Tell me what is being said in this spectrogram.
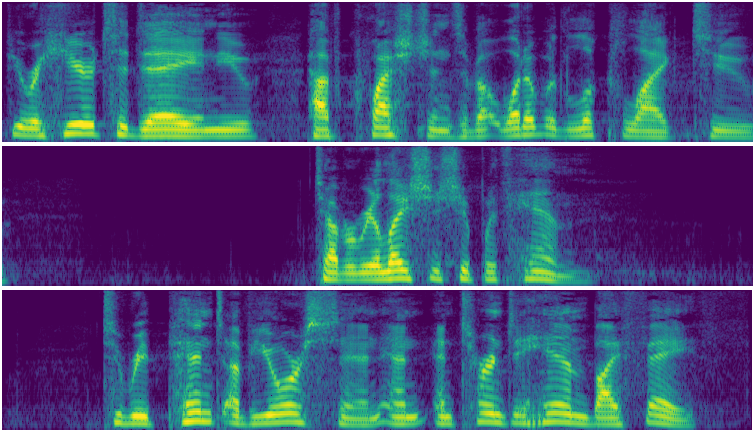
if you are here today and you have questions about what it would look like to, to have a relationship with Him, to repent of your sin and, and turn to Him by faith,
